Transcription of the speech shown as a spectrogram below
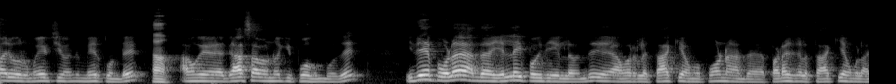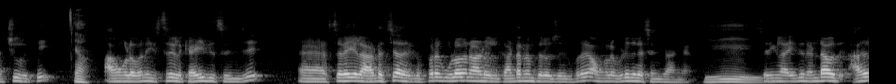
மாதிரி ஒரு முயற்சியை வந்து மேற்கொண்டு. அவங்க காசாவை நோக்கி போகும்போது இதே போல் அந்த எல்லை பகுதிகளில் வந்து அவர்களை தாக்கி அவங்க போன அந்த படகுகளை தாக்கி அவங்கள அச்சுறுத்தி. அவங்கள வந்து இஸ்ரேல் கைது செஞ்சு சிறையில் அடைச்சி அதுக்கு பிறகு உலக நாடுகள் கண்டனம் தெரிவிச்சதுக்கு பிறகு அவங்கள விடுதலை செஞ்சாங்க. சரிங்களா இது ரெண்டாவது அது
